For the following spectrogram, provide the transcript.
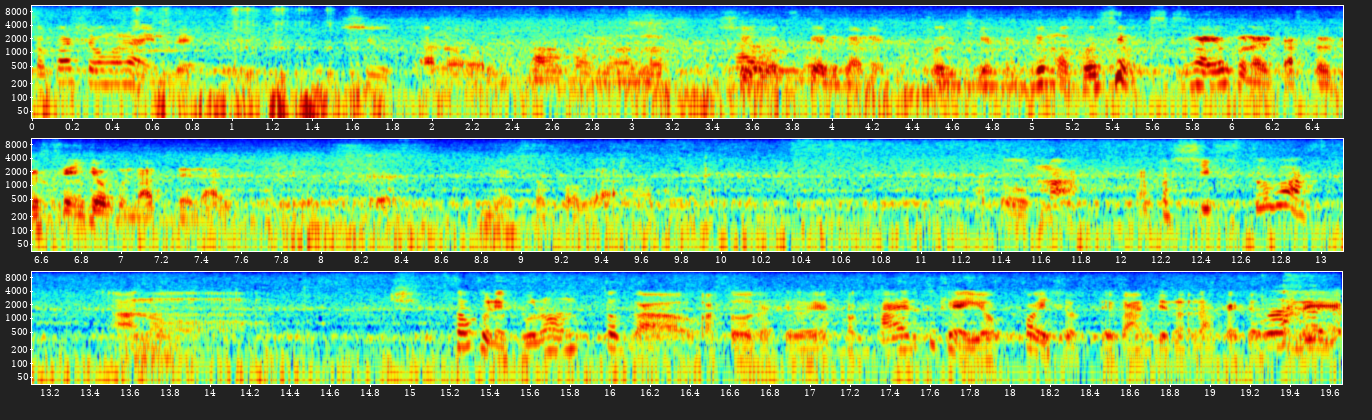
そこはしょうがないんで州あのカーボン用の州をつけるために取り付けてでもそれでも効きが良くなるかって全然良くなってないっていう。ねそこが。あと、まあ、やっぱシフトは、あの特にフロントとかはそうだけど、やっぱ変えるときはよっこいしょっていう感じの、なんかちょっとね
